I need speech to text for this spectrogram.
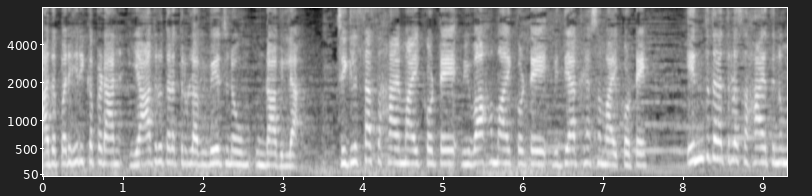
അത് പരിഹരിക്കപ്പെടാൻ യാതൊരു തരത്തിലുള്ള വിവേചനവും ഉണ്ടാവില്ല. ചികിത്സാ സഹായമായിക്കോട്ടെ വിവാഹമായിക്കോട്ടെ വിദ്യാഭ്യാസമായിക്കോട്ടെ എന്ത് തരത്തിലുള്ള സഹായത്തിനും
